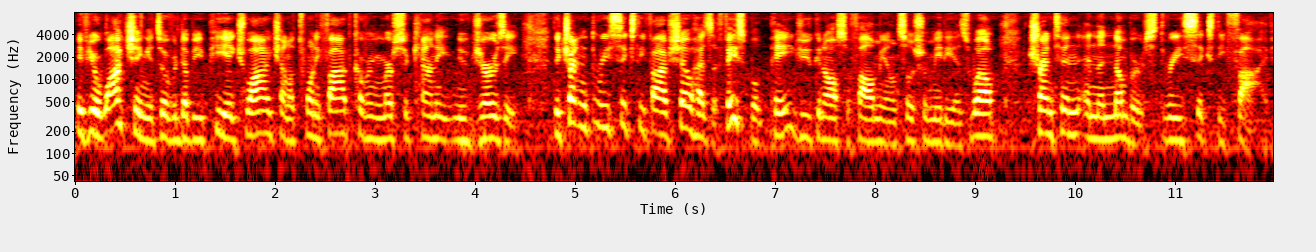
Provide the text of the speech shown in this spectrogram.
If you're watching, it's over WPHY, Channel 25, covering Mercer County, New Jersey. The Trenton 365 show has a Facebook page. You can also follow me on social media as well, Trenton and the numbers 365.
